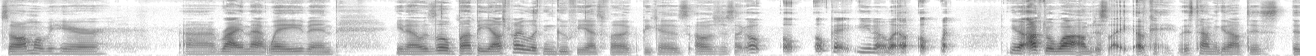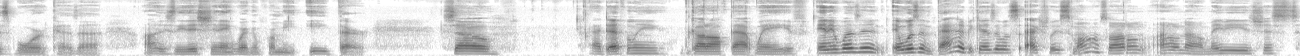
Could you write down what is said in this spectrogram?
so I'm over here uh, riding that wave, and you know it was a little bumpy. I was probably looking goofy as fuck because I was just like, oh, oh, okay, you know, like, oh, oh you know. After a while, I'm just like, okay, it's time to get off this this board because uh, obviously this shit ain't working for me either. So I definitely got off that wave. And it wasn't it wasn't bad because it was actually small. So I don't I don't know. Maybe it's just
